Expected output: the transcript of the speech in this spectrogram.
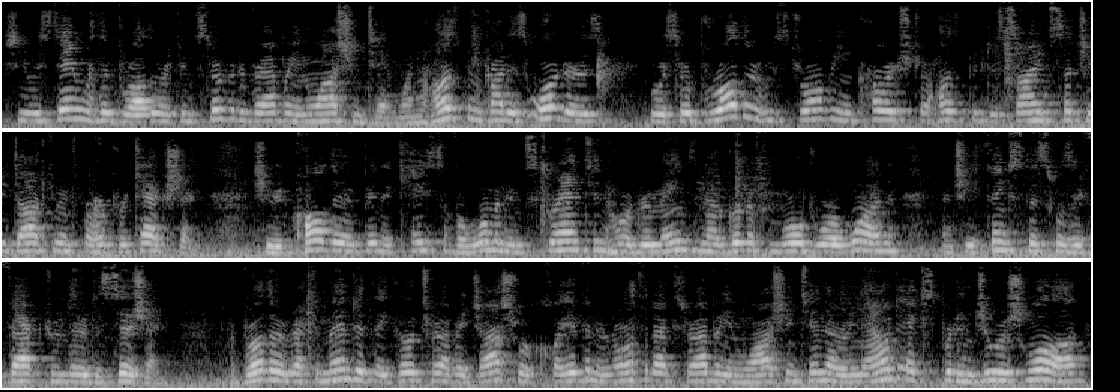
She was staying with her brother, a conservative rabbi in Washington. When her husband got his orders, it was her brother who strongly encouraged her husband to sign such a document for her protection. She recalled there had been a case of a woman in Scranton who had remained in Aguna from World War I, and she thinks this was a factor in their decision. Her brother recommended they go to Rabbi Joshua Klavan, an Orthodox rabbi in Washington, a renowned expert in Jewish law,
